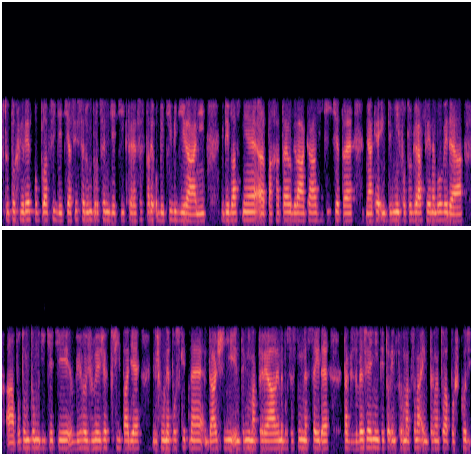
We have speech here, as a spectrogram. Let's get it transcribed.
V tuto chvíli je v populaci dětí asi 7% dětí, které se staly obětí vydírání, kdy vlastně eh, pachatel vyláká z dítěte nějaké intimní fotografie nebo videa a potom tomu dítěti vyhrožuje, že v případě, když mu neposkytne další intimní materiály nebo se s ním nesejde, tak zveřejní tyto informace na internetu a poškodí,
